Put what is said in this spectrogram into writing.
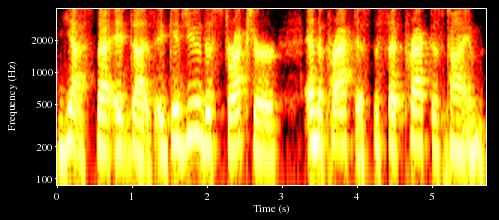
Yes, that it does. It gives you the structure and the practice, the set practice time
